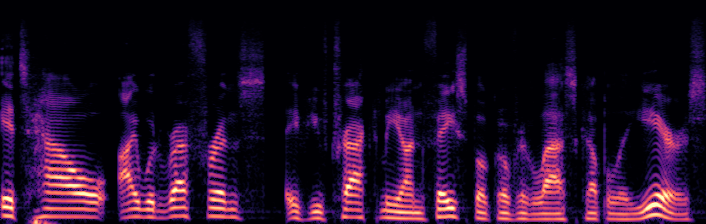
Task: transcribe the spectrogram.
It's how I would reference, if you've tracked me on Facebook over the last couple of years,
